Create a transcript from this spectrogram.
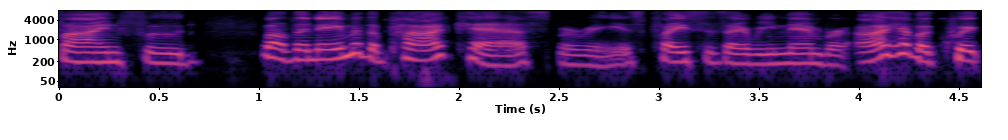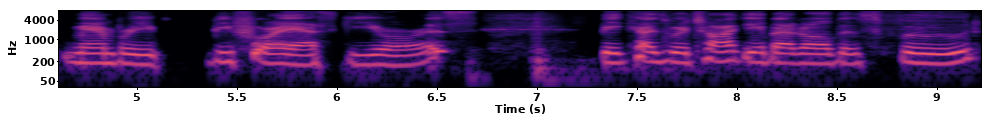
fine food. Well, the name of the podcast, Marie, is Places I Remember. I have a quick memory before I ask yours because we're talking about all this food.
